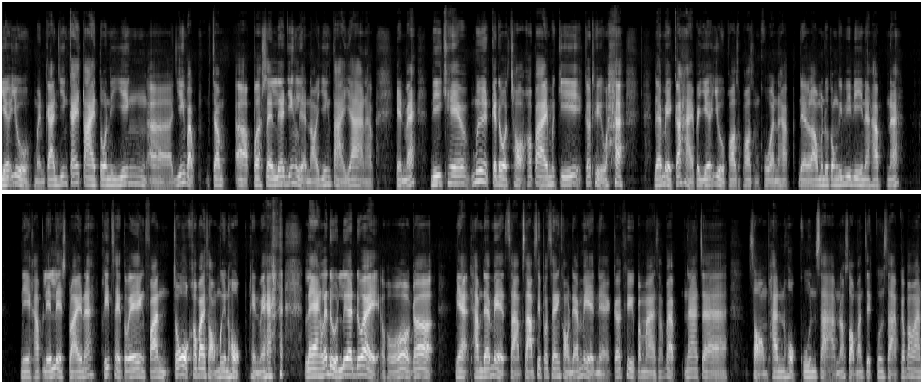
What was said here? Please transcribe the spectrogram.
เยอะอยู่เหมือนการยิ่งใกล้ตายตัวนี้ยิ่งเอ่อยิ่งแบบจะเอ่อเปอร์เซ็นต์เลือดยิ่งเหลือน้อยยิ่งตายยากนะครับ เห็นไหมดีเคมืดกระโดดเฉาะเข้าไปเมื่อกี้ก็ถือว่าดาเมจก็หายไปเยอะอยู่พอพอสมควรนะครับ เดี๋ยวเรามาดูตรงนี้ดีๆนะครับนะนี่ครับเลนเลสไตรนะ คลิกใส่ตัวเองฟันโจกเข้าไป 26,000 เห็นไหมฮะ แรงและดูดเลือดด้วย โอ้โห ก็เนี่ยทำดาเมจ3 30%ของดาเมจเนี่ย ก็คือประมาณสักแบบน่าจะ 2,006คูณ3เนาะ2,007คูณ3ก็ประมาณ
